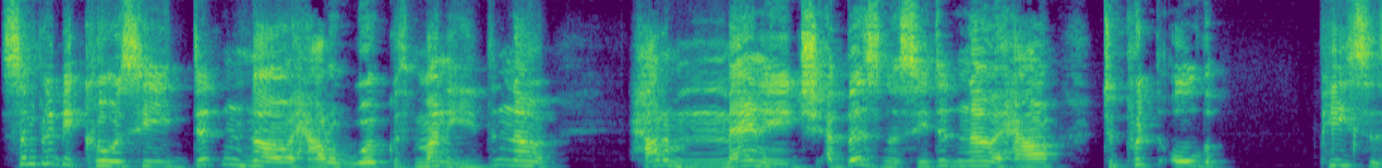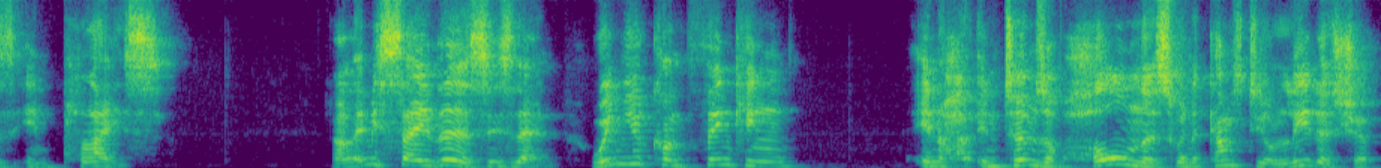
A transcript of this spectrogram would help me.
simply because he didn't know how to work with money. He didn't know how to manage a business. He didn't know how to put all the pieces in place. Now, let me say this is that when you're thinking in, in terms of wholeness when it comes to your leadership,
